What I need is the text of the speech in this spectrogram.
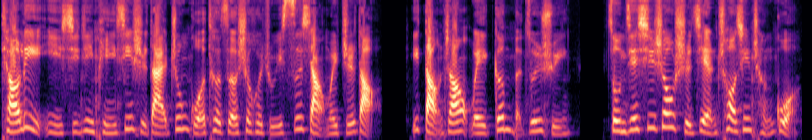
条例以习近平新时代中国特色社会主义思想为指导，以党章为根本遵循，总结吸收实践创新成果，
